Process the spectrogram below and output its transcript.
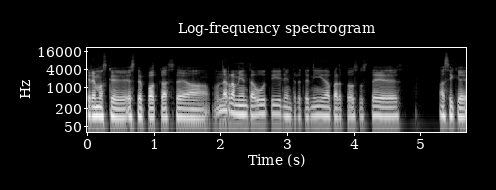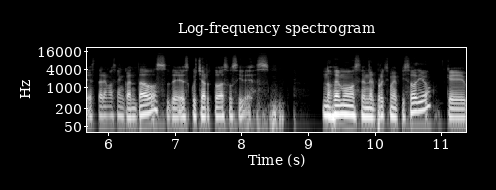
Queremos que este podcast sea una herramienta útil y entretenida para todos ustedes, así que estaremos encantados de escuchar todas sus ideas. Nos vemos en el próximo episodio, que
